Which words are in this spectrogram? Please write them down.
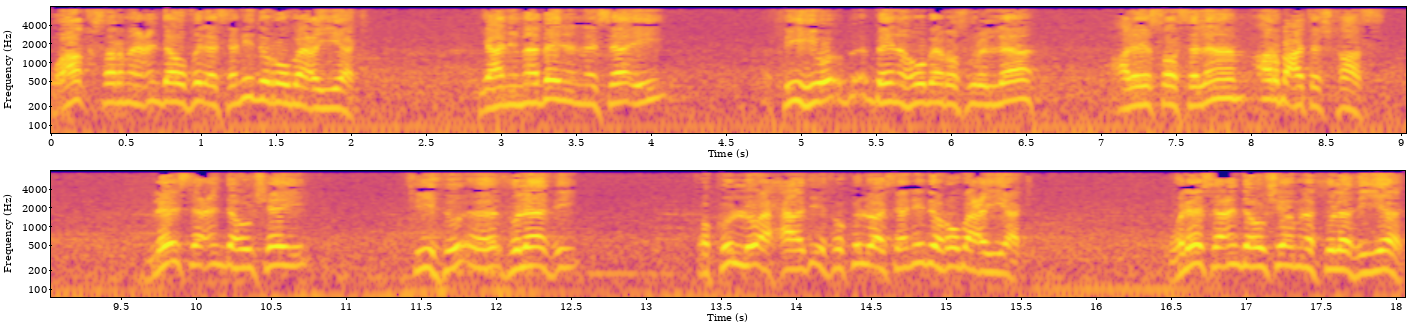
وأقصر ما عنده في الأسانيد الرباعيات. يعني ما بين النسائي فيه بينه وبين رسول الله عليه الصلاة والسلام أربعة أشخاص. ليس عنده شيء في ثلاثي فكل أحاديث فكل أسانيده رباعيات. وليس عنده شيء من الثلاثيات.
